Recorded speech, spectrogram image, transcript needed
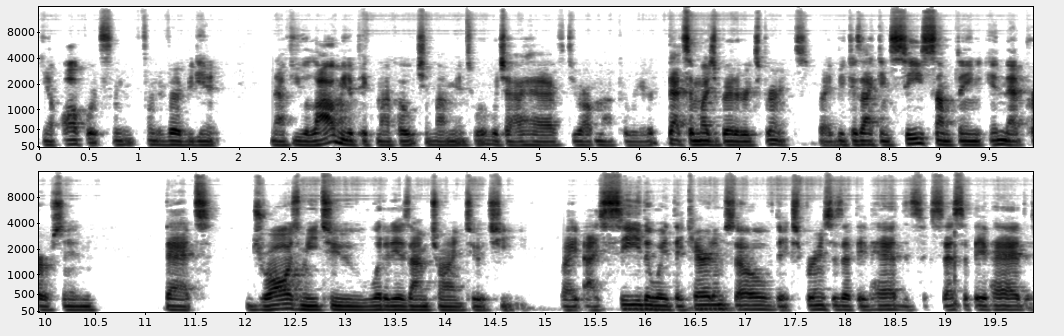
you know awkward from from the very beginning. Now, if you allow me to pick my coach and my mentor, which I have throughout my career, that's a much better experience, right? Because I can see something in that person that draws me to what it is I'm trying to achieve, right? I see the way they carry themselves, the experiences that they've had, the success that they've had, the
